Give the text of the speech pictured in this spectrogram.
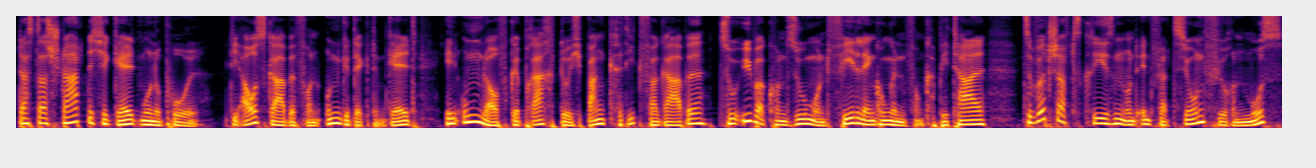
Dass das staatliche Geldmonopol, die Ausgabe von ungedecktem Geld in Umlauf gebracht durch Bankkreditvergabe zu Überkonsum und Fehllenkungen von Kapital, zu Wirtschaftskrisen und Inflation führen muss,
